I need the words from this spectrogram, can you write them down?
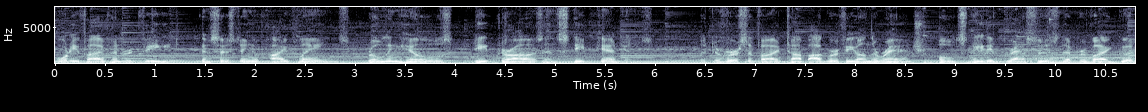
4,500 feet, consisting of high plains, rolling hills, deep draws, and steep canyons. The diversified topography on the ranch holds native grasses that provide good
